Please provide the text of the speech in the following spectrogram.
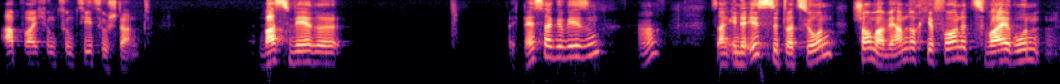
Abweichung zum Zielzustand. Was wäre vielleicht besser gewesen? Ja? Sagen, in der Ist-Situation, schau mal, wir haben doch hier vorne zwei Runden.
